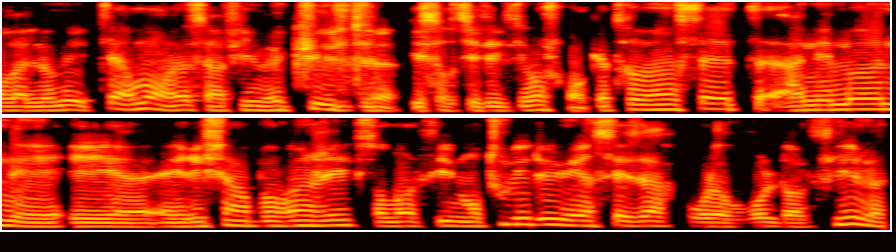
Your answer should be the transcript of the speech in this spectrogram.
On va le nommer clairement, hein, c'est un film culte. Il est sorti effectivement, je crois, en 87. Anémone et, et, et, Richard Boringer, qui sont dans le film, ont tous les deux eu un César pour leur rôle dans le film.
